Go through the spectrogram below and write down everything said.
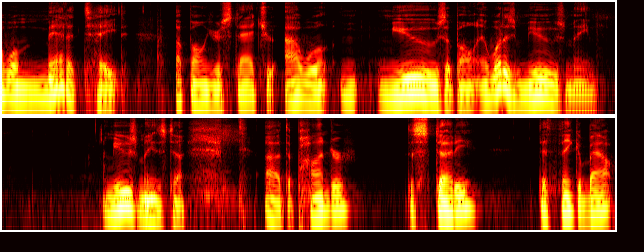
will meditate upon your statue. I will muse upon. And what does muse mean? Muse means to uh, to ponder, to study, to think about,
